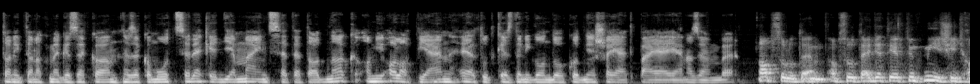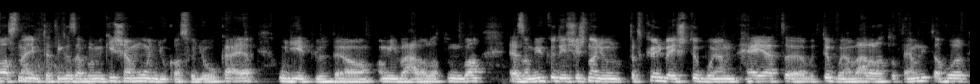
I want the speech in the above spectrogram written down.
tanítanak meg ezek a, ezek a módszerek, egy ilyen mindsetet adnak, ami alapján el tud kezdeni gondolkodni a saját pályáján az ember. Abszolút, abszolút egyetértünk, mi is így használjuk, tehát igazából mi ki sem mondjuk azt, hogy OKR, úgy épült be a, a mi vállalatunkba ez a működés, és nagyon, tehát könyvbe is több olyan helyet, vagy több olyan vállalatot említ, ahol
